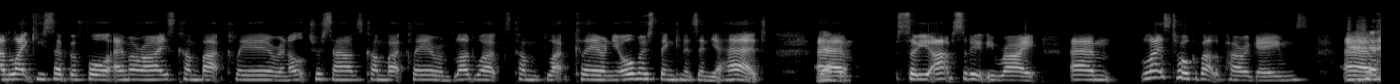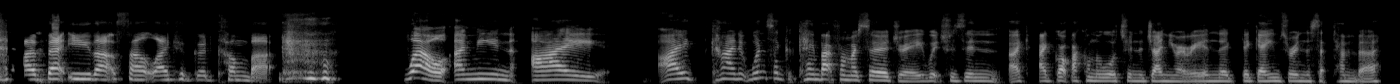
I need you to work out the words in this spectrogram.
And like you said before, MRIs come back clear and ultrasounds come back clear and blood works come back clear, and you're almost thinking it's in your head. Yeah. Um, so you're absolutely right. Um, let's talk about the Para Games. Um, I bet you that felt like a good comeback. well, I mean, I I kind of once I came back from my surgery, which was in I, I got back on the water in the January and the, the games were in the September.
